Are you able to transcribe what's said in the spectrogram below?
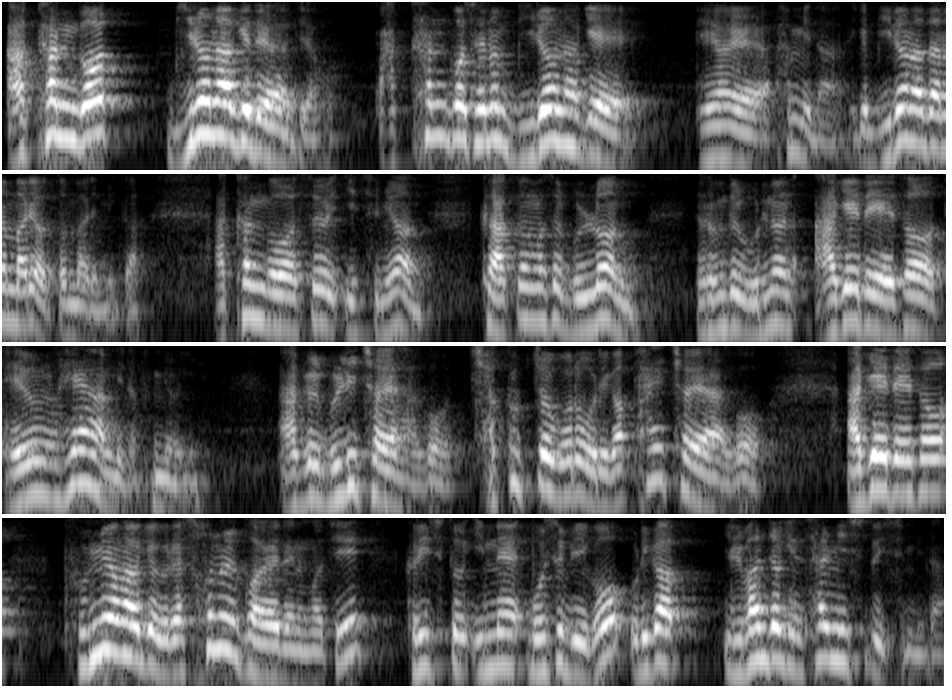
악한 것 미련하게 되어야죠. 악한 것에는 미련하게 되어야 합니다. 이게 미련하다는 말이 어떤 말입니까? 악한 것을 있으면 그 악한 것을 물론 여러분들 우리는 악에 대해서 대응해야 합니다. 분명히 악을 물리쳐야 하고 적극적으로 우리가 파헤쳐야 하고 악에 대해서 분명하게 우리가 선을 그어야 되는 것이 그리스도인의 모습이고 우리가 일반적인 삶일 수도 있습니다.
